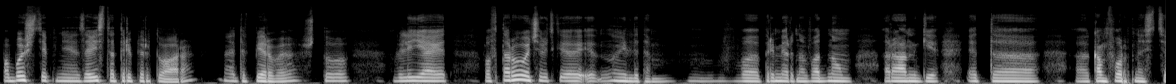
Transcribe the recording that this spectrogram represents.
по большей степени зависит от репертуара. Это первое, что влияет. Во вторую очередь, э, ну или там в, примерно в одном ранге, это э, комфортность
